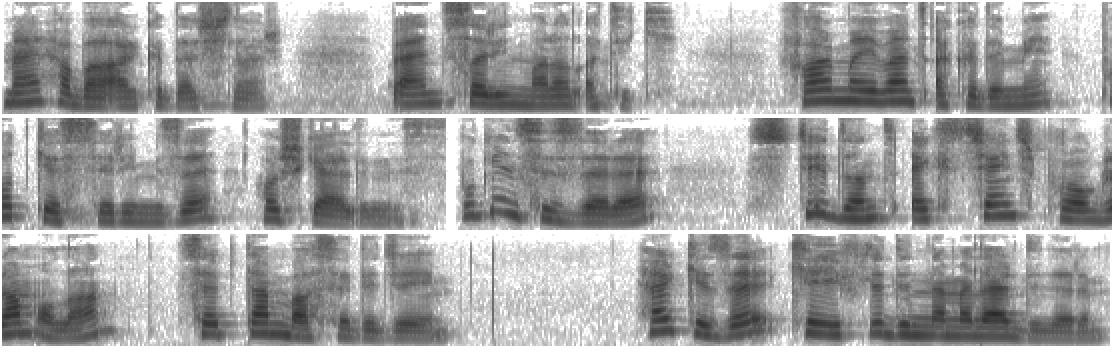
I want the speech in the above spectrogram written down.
Merhaba arkadaşlar. Ben Sarin Maral Atik. Pharma Event Akademi podcast serimize hoş geldiniz. Bugün sizlere Student Exchange program olan SEP'ten bahsedeceğim. Herkese keyifli dinlemeler dilerim.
